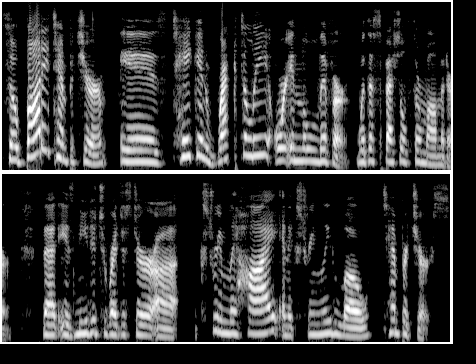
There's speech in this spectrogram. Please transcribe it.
So body temperature is taken rectally or in the liver with a special thermometer that is needed to register uh, extremely high and extremely low temperatures.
